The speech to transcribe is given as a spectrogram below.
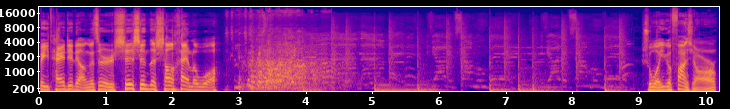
备胎这两个字儿深深的伤害了我。说，我一个发小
